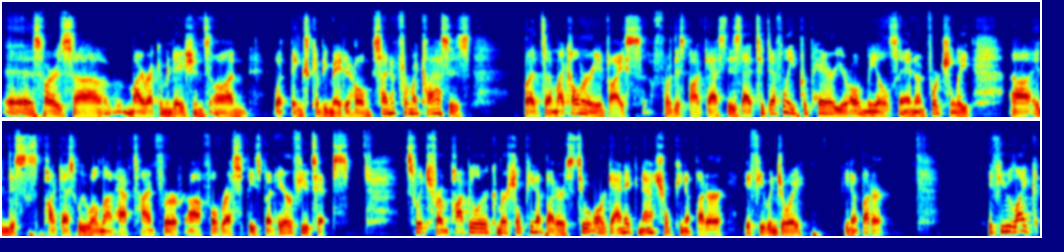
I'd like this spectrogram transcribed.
as far as uh, my recommendations on what things can be made at home, sign up for my classes. But uh, my culinary advice for this podcast is that to definitely prepare your own meals. And unfortunately, uh, in this podcast, we will not have time for uh, full recipes, but here are a few tips. Switch from popular commercial peanut butters to organic natural peanut butter if you enjoy peanut butter. If you like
